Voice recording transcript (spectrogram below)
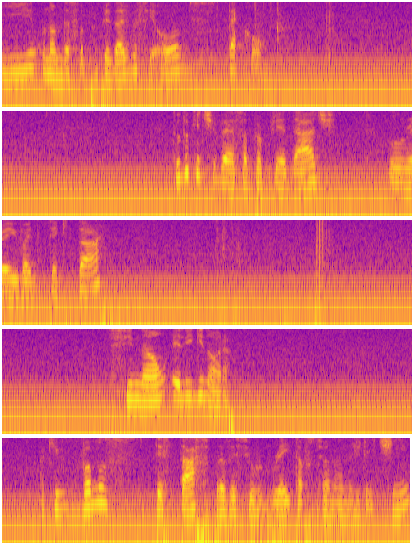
e o nome dessa propriedade vai ser obstacle tudo que tiver essa propriedade o array vai detectar. Se não ele ignora. Aqui vamos testar para ver se o array está funcionando direitinho.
